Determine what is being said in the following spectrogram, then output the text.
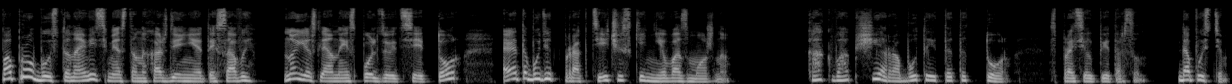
Попробую установить местонахождение этой совы, но если она использует сеть Тор, это будет практически невозможно». «Как вообще работает этот Тор?» — спросил Питерсон. «Допустим,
